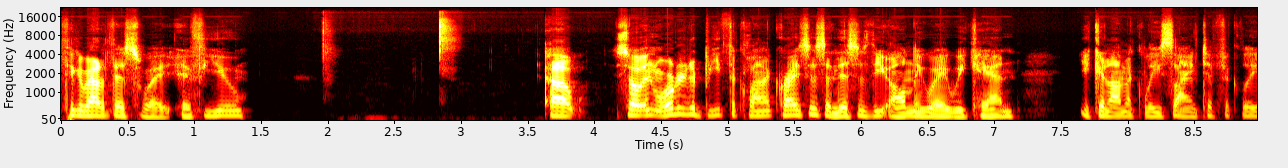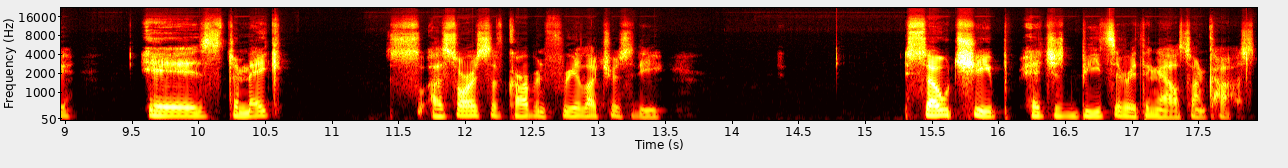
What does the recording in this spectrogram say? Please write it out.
think about it this way, if you uh, so in order to beat the climate crisis, and this is the only way we can economically, scientifically, is to make a source of carbon-free electricity so cheap it just beats everything else on cost.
